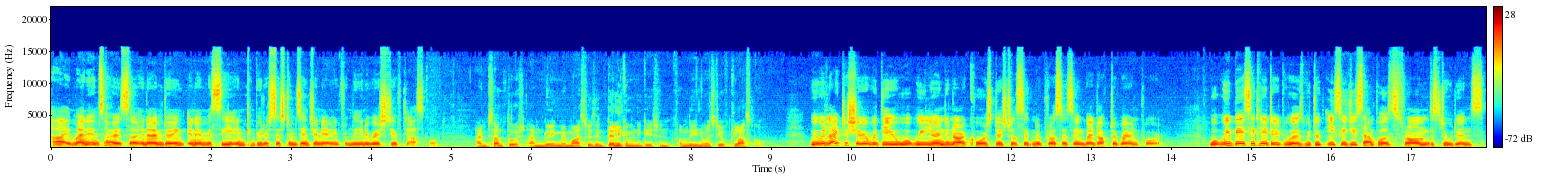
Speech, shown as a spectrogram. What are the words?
Hi, my name is Harisa, and I'm doing an MSc in Computer Systems Engineering from the University of Glasgow. I'm Santosh. I'm doing my master's in telecommunication from the University of Glasgow. We would like to share with you what we learned in our course, Digital Signal Processing by Dr. Bernd Porr. What we basically did was we took ECG samples from the students,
